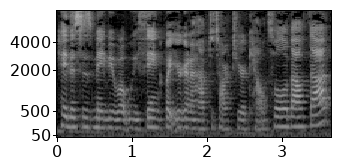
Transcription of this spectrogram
"Hey, this is maybe what we think, but you're going to have to talk to your counsel about that."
